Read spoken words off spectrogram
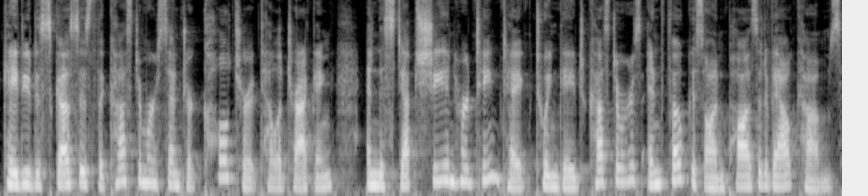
Katie discusses the customer centric culture at Teletracking and the steps she and her team take to engage customers and focus on positive outcomes.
